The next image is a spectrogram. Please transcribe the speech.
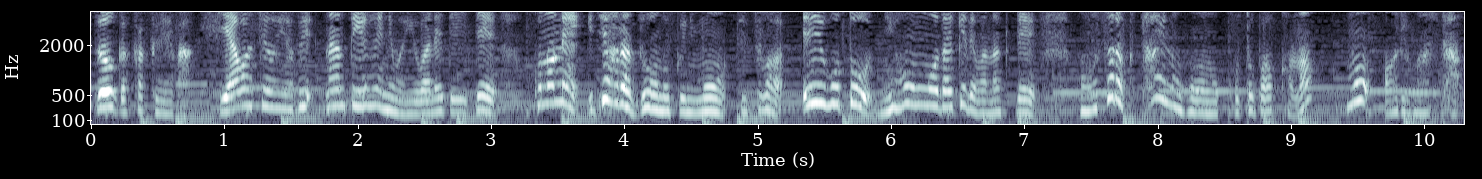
象が描く絵は幸せを呼ぶなんていう風にも言われていて、このね、市原象の国も実は英語と日本語だけではなくて、まあおそらくタイの方の言葉かな？もありました。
